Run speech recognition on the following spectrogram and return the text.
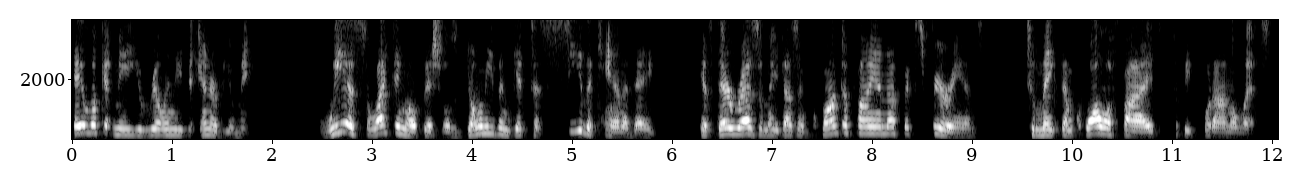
hey, look at me, you really need to interview me. We as selecting officials don't even get to see the candidate if their resume doesn't quantify enough experience to make them qualified to be put on a list.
